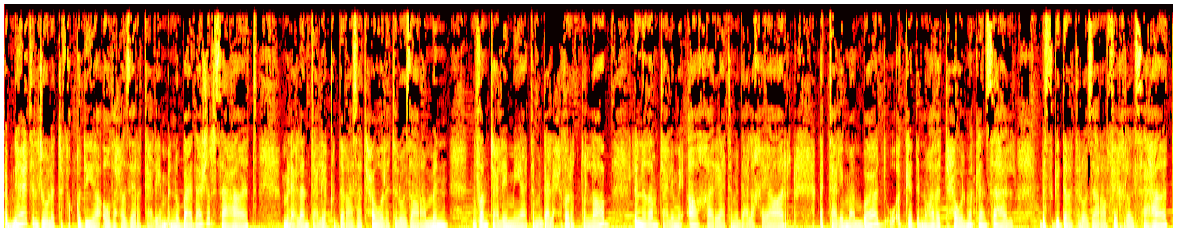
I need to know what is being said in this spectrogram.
بنهاية الجولة التفقدية أوضح وزير التعليم أنه بعد عشر ساعات من إعلان تعليق الدراسة تحولت الوزارة من نظام تعليمي يعتمد على حضور الطلاب لنظام تعليمي آخر يعتمد على خيار التعليم عن بعد وأكد أنه هذا التحول ما كان سهل بس قدرت الوزارة في خلال ساعات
